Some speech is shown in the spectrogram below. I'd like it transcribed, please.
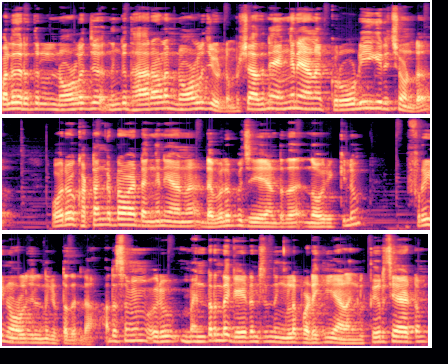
പലതരത്തിലുള്ള നോളജ് നിങ്ങൾക്ക് ധാരാളം നോളജ് കിട്ടും. പക്ഷേ അതിനെ എങ്ങനെയാണ് ക്രോഡീകരിച്ചുകൊണ്ട് ഓരോ ഘട്ടം ഘട്ടമായിട്ട് എങ്ങനെയാണ് ഡെവലപ്പ് ചെയ്യേണ്ടത് എന്ന് ഒരിക്കലും ഫ്രീ നോളജിൽ നിന്ന് കിട്ടത്തില്ല. അതേസമയം ഒരു മെന്ററിന്റെ ഗൈഡൻസിൽ നിങ്ങൾ പഠിക്കുകയാണെങ്കിൽ തീർച്ചയായിട്ടും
